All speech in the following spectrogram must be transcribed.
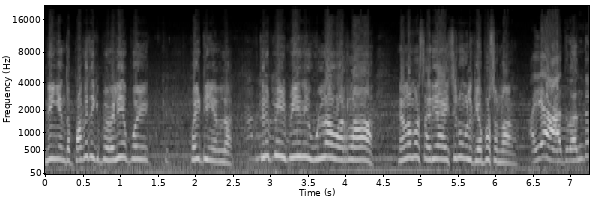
நீங்கள் இந்த பகுதிக்கு இப்போ வெளியே போய் போயிட்டீங்கல்ல. திருப்பி மீதி உள்ளே வரலாம். நிலைமை சரியாயிடுச்சுன்னு உங்களுக்கு எப்போ சொன்னாங்க? ஐயா அது வந்து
